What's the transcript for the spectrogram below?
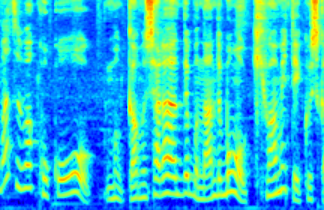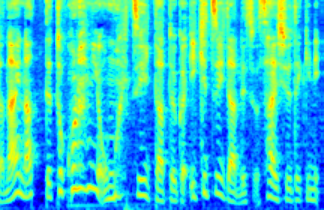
まずはここを、まあ、がむしゃらでも何でも極めていくしかないなってところに思いついたというか行き着いたんですよ最終的に。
